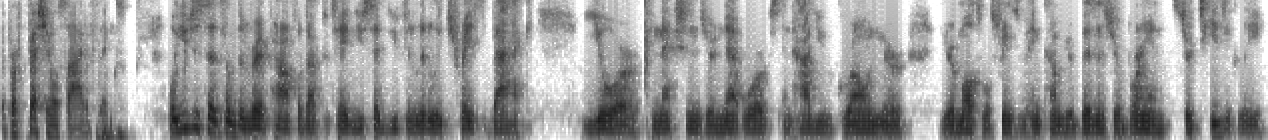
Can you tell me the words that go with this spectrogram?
the professional side of things. Well, you just said something very powerful, Dr. Tate. You said you can literally trace back your connections, your networks, and how you've grown your your multiple streams of income, your business, your brand strategically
